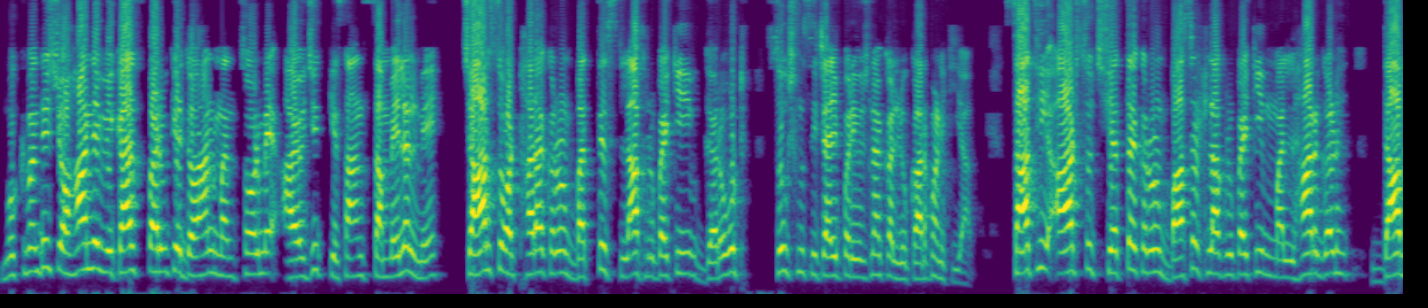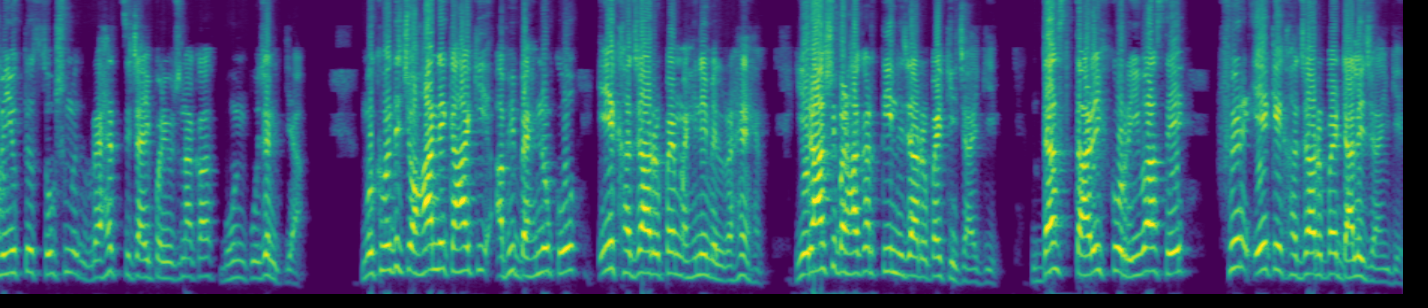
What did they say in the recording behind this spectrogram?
मुख्यमंत्री चौहान ने विकास पर्व के दौरान मंदसौर में आयोजित किसान सम्मेलन में 418 करोड़ 32 लाख रुपए की गरोठ सूक्ष्म सिंचाई परियोजना का लोकार्पण किया। साथ ही आठ सौ छिहत्तर करोड़ बासठ लाख रुपए की मल्हारगढ़ दाबयुक्त सूक्ष्म वृहद सिंचाई परियोजना का भूमि पूजन किया। मुख्यमंत्री चौहान ने कहा कि अभी बहनों को एक हज़ार रुपए महीने मिल रहे हैं। ये राशि बढ़ाकर तीन हज़ार रुपए की जाएगी। दस तारीख को रीवा से फिर एक एक हज़ार रुपए डाले जाएँगे।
